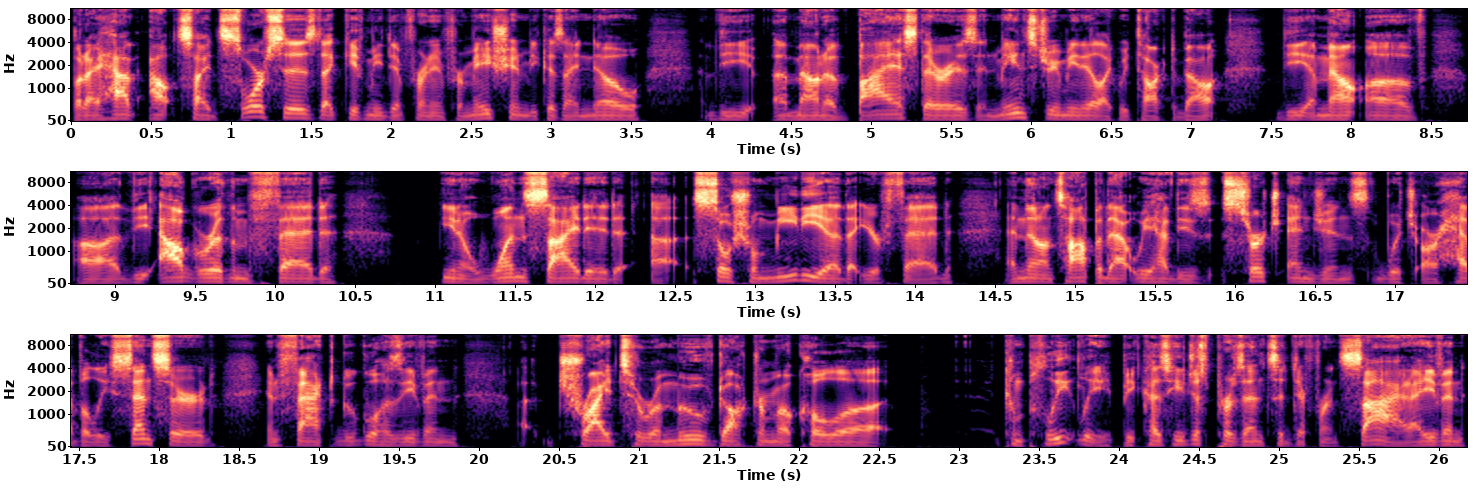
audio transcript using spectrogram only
but I have outside sources that give me different information because I know the amount of bias there is in mainstream media, like we talked about, the amount of uh, the algorithm fed you know one-sided uh, social media that you're fed. And then on top of that we have these search engines which are heavily censored. In fact google has even tried to remove dr mercola completely because he just presents a different side. I even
